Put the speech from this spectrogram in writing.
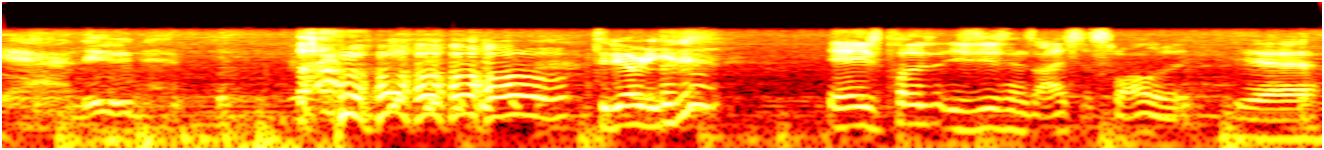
Yeah, dude. Did he already eat it? Yeah, he's closing. He's using his eyes to swallow it. Yeah.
